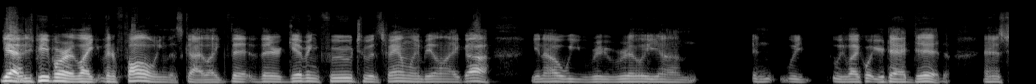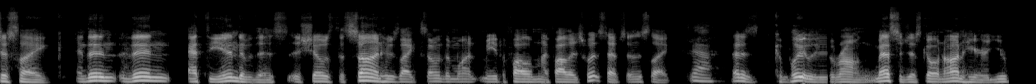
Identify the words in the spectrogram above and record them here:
Yeah these people are like they're following this guy like they, they're giving food to his family and being like ah you know we, we really um and we we like what your dad did and it's just like and then then at the end of this it shows the son who's like some of them want me to follow my father's footsteps and it's like Yeah. that is completely the wrong message that's going on here your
